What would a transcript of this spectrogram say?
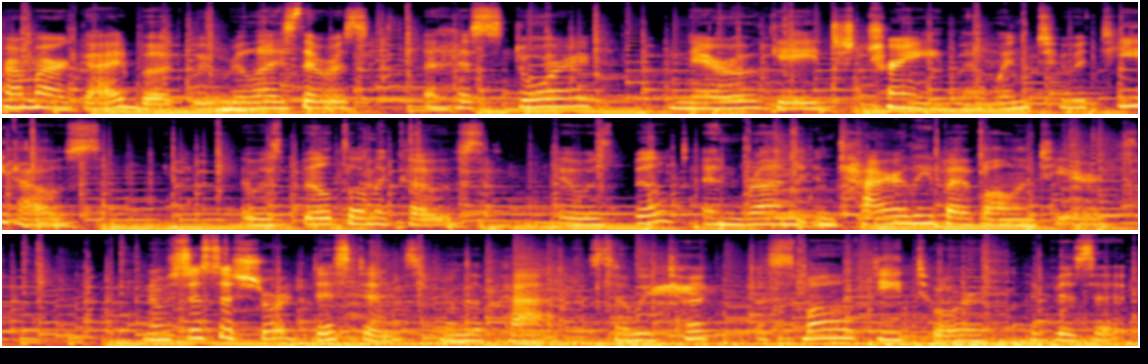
From our guidebook, we realized there was a historic narrow gauge train that went to a tea house that was built on the coast. It was built and run entirely by volunteers. And it was just a short distance from the path, so we took a small detour to visit.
